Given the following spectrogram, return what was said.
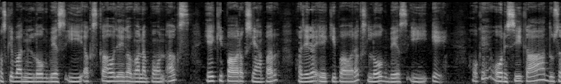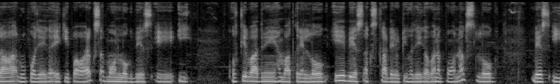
उसके बाद में लोग बेस ई एक्स का हो जाएगा वन अपॉन एक्स ए की पावर एक्स यहाँ पर हो जाएगा ए की power x log base e a okay और इसी का दूसरा रूप हो जाएगा ए की power x upon log base a e उसके बाद में हम बात करें लोग ए बेस एक्स का डेरिवेटिव हो जाएगा one upon x log base e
